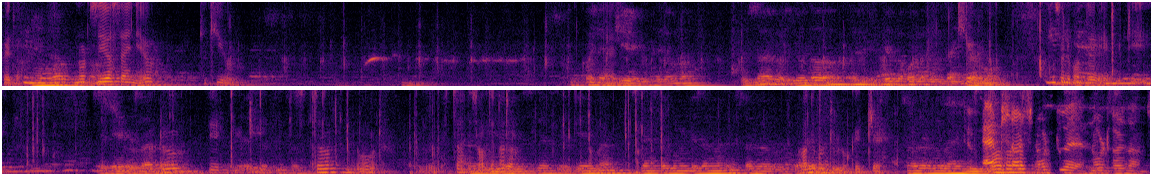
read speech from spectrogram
खै त नोट जिएस चाहिने हो के के हो कहिले के भेजौँ न यो त डेभलपरलाई के चाहिन्छ हो कसैले भन्दै APT to APT install node यस्तो हाल्नु सक्दैन र अनेबल टु लोकेट रे add search node to node गर्दा हुन्छ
